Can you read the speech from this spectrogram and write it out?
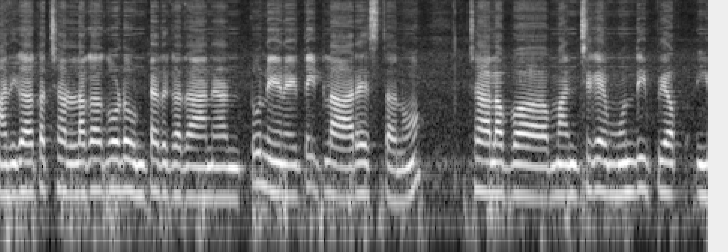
అది కాక చల్లగా కూడా ఉంటుంది కదా? అని అంటూ నేనైతే ఇట్లా ఆరేస్తాను. చాలా బా మంచిగా ముందు ఈ ఈ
